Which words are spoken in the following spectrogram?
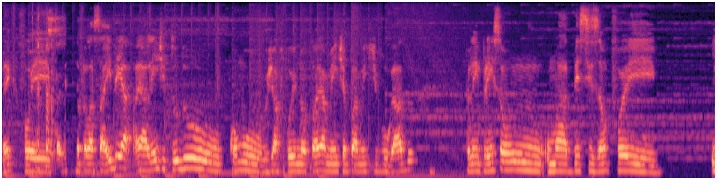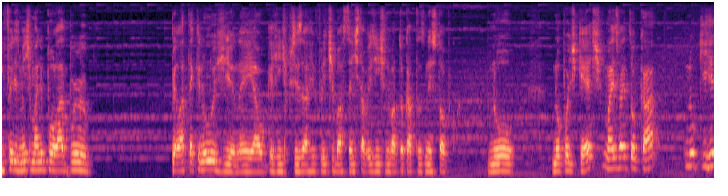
né, que foi pela saída e além de tudo, como já foi notoriamente amplamente divulgado pela imprensa, um, uma decisão que foi infelizmente manipulada por pela tecnologia, né? E é algo que a gente precisa refletir bastante. Talvez a gente não vá tocar tanto nesse tópico no, no podcast, mas vai tocar no que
